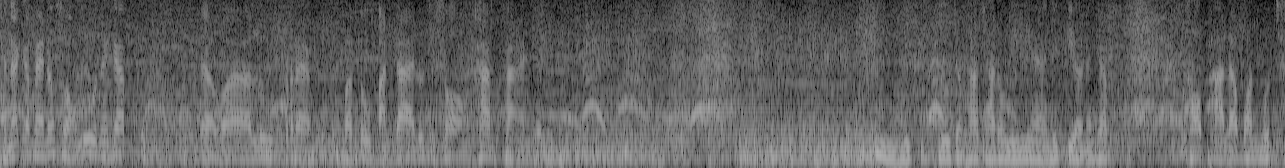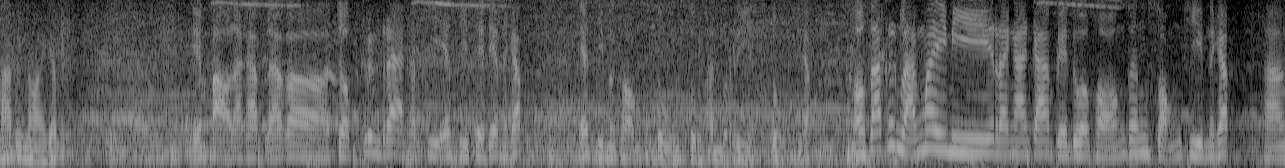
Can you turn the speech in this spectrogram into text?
ชนะกำแพงทั้งสองลูกนะครับ แต่ว่าลูกแรกประตูปัดได้ลูกที่สองข้ามคานครับอืมนิดดูจากภาพช้าตรงนี้เนี่ยนิดเดียวนะครับเคาะผ่านแล้วบอลมุดช้าไปหน่อยครับเกมเป่าแล้วครับ แล้วก็จบครึ่งแรกครับที่ ST Stadium นะครับ ST เมืองทองศูนย์สุพรรณบุรีศูนย์ครับ ออกซาครึ่งหลังไม่มีรายงานการเปลี่ยนตัวของทั้ง 2 ทีมนะครับ ทั้ง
